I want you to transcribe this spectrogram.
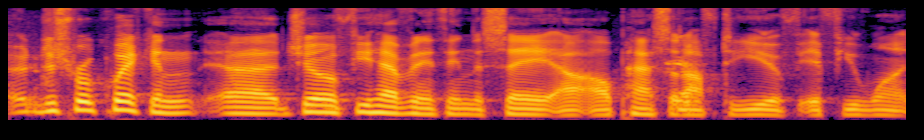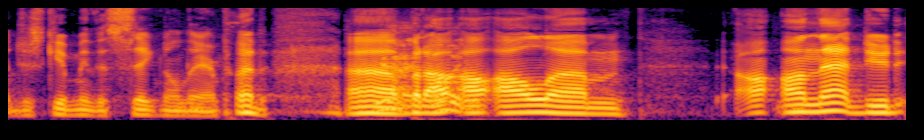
yeah. just real quick and uh, joe if you have anything to say i'll, I'll pass it yeah. off to you if, if you want just give me the signal there but uh, yeah, but I'll, I'll, I'll um on that dude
